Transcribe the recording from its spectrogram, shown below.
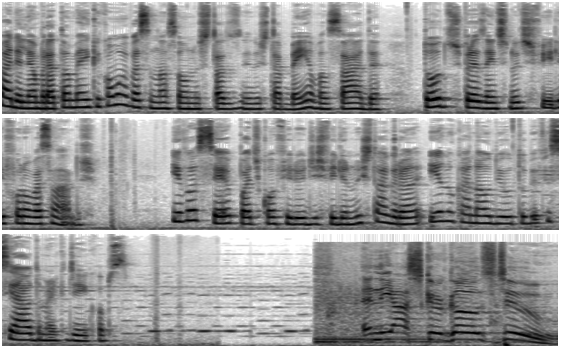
Vale lembrar também que, como a vacinação nos Estados Unidos está bem avançada, todos os presentes no desfile foram vacinados. E você pode conferir o desfile no Instagram e no canal do YouTube oficial da Marc Jacobs. And the Oscar goes to...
